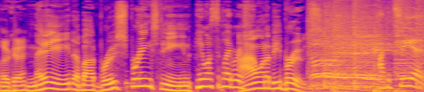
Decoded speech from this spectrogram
Okay. made about Bruce Springsteen. He wants to play Bruce. I want to be Bruce I can see it.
